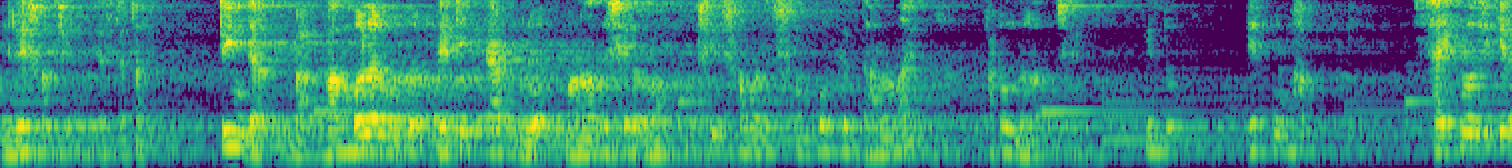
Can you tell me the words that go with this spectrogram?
রিলেশনশিপ স্ট্যাটাস টিন্ডার বা বাম্বলের মতো ডেটিং অ্যাপগুলো বাংলাদেশের রক্ষণশীল সমাজের সম্পর্কের ধারণায় ফাটল ধরাচ্ছে। কিন্তু এর প্রভাব সাইকোলজিক্যাল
